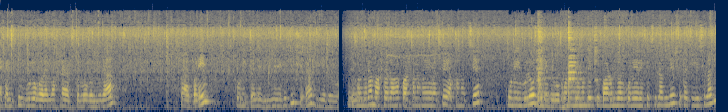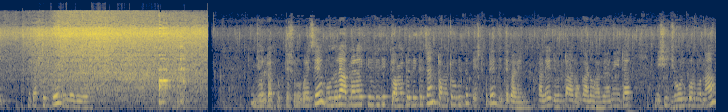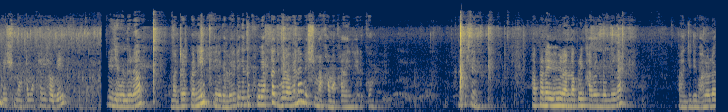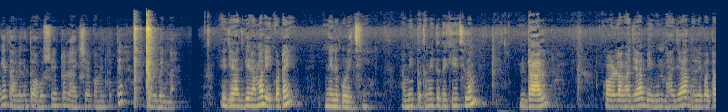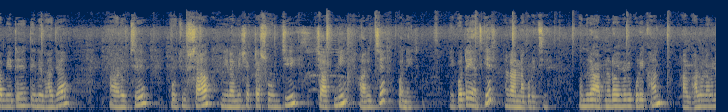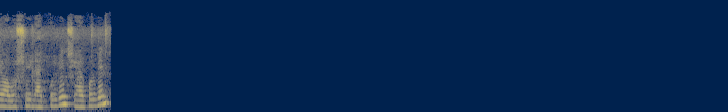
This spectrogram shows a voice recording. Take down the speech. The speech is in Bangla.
এখন একটু গুঁড়ো গরম মশলা অ্যাড করব বন্ধুরা। তারপরে পনিরটা যে ভিজিয়ে রেখেছি সেটা দিয়ে দেবো। বন্ধুরা, মশলাটা আমার কষানো হয়ে গেছে। এখন হচ্ছে পনিরগুলো ঢেলে দেবো। পনিরের মধ্যে একটু গরম জল করে রেখেছিলাম যে, সেটা দিয়েছিলাম। এটা শুদ্ধই ঢেলে দেবো। ঝোলটা ফুটতে শুরু করেছে। বন্ধুরা, আপনারা কেউ যদি টমেটো দিতে চান, টমেটোও কিন্তু পেস্ট করে দিতে পারেন। তাহলে ঝোলটা আরও গাঢ় হবে। আমি এটা বেশি ঝোল করব না, বেশ মাখামাখাই হবে। এই যে বন্ধুরা মাটার পনির হয়ে গেল। এটা কিন্তু খুব একটা ঝোল হবে না, বেশ মাখা মাখা হয় এরকম। বুঝছেন? আপনারা এইভাবে রান্না করে খাবেন বন্ধুরা। আর যদি ভালো লাগে তাহলে কিন্তু অবশ্যই একটা লাইক, শেয়ার, কমেন্ট করতে ভুলবেন না। এই যে আজকের আমার এই কটাই মেনু করেছি। আমি প্রথমেই তো দেখিয়েছিলাম, ডাল, করলা ভাজা, বেগুন ভাজা, ধনেপাতা বেটে, তেলে ভাজা, আর হচ্ছে কচুর শাক, নিরামিষ একটা সবজি, চাটনি আর হচ্ছে পনির। এ কটাই আজকে রান্না করেছি। বন্ধুরা আপনারা ওইভাবে করে খান। আর ভালো লাগলে অবশ্যই লাইক করবেন শেয়ার করবেন।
